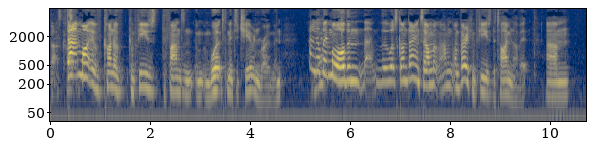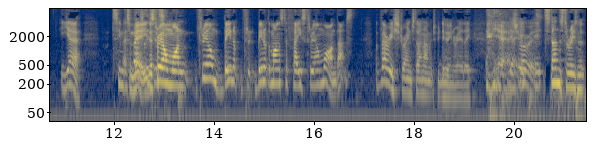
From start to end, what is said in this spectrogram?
That's kind That of, might have kind of confused the fans and, and worked them into cheering Roman a little Yeah. bit more than uh, what's gone down. So I'm, I'm I'm very confused the timing of it. Um, yeah, seems to me the since- three on one, three on being up, th- being up the monster face three on one. That's a very strange dynamic to be doing, really. yeah, it sure it, is. it stands to reason that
